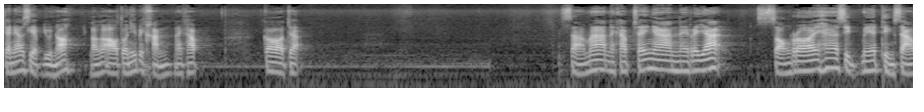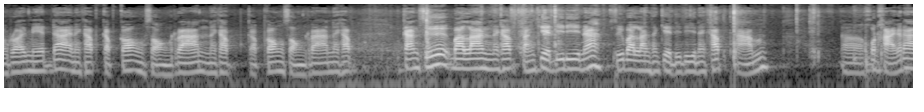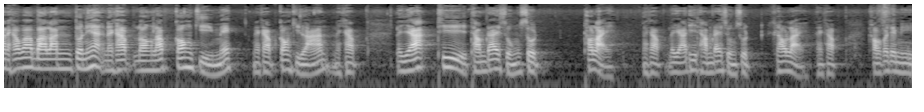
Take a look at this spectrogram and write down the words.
ช anel เสียบอยู่เนาะ เราก็เอาตัวนี้ไปขันนะครับ ก็จะ สามารถนะครับใช้งานในระยะ 250 เมตรถึง 300 เมตรได้นะครับ กับกล้อง 2 ร้านนะครับ กับกล้อง 2 ร้านนะครับ การซื้อบาลันนะครับ สังเกตดีๆนะ ซื้อบาลันสังเกตดีๆนะครับ ถามคนขายก็ได้นะครับว่าบาลันตัวนี้นะครับรองรับกล้องกี่เมกนะครับกล้องกี่ล้านนะครับ ระยะที่ทำได้สูงสุดเท่าไหร่นะครับ ระยะที่ทำได้สูงสุดเท่าไหร่นะครับเขาก็จะมี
